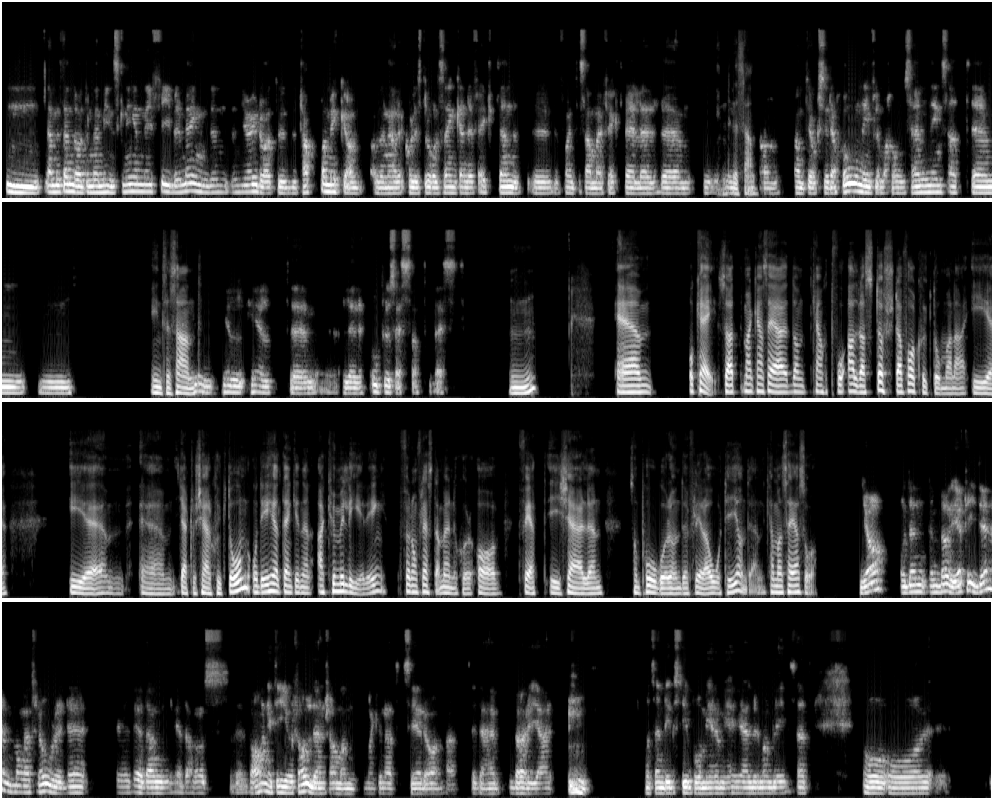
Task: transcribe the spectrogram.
Mm, ja, men sen då den här minskningen i fibermängd, den, den gör ju då att du, du tappar mycket av, av den här kolesterolsänkande effekten. Du, du får inte samma effekt um, Intressant. av antioxidation inflammationshämning. Så att, mm, Intressant. helt, helt um, eller oprocessat bäst. Mm. Um, Okej, så att man kan säga att de kanske två allra största folksjukdomarna är, är eh, hjärt och kärlsjukdom och det är helt enkelt en ackumulering för de flesta människor av fett i kärlen som pågår under flera årtionden. Kan man säga så? Ja, och den, den börjar tidigare än många tror. Det, det redan, redan hos eh, barn i tioårsåldern så har man, man kunnat se då att det här börjar Och sen byggs det ju på mer och mer ju äldre man blir. Så att, och, och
